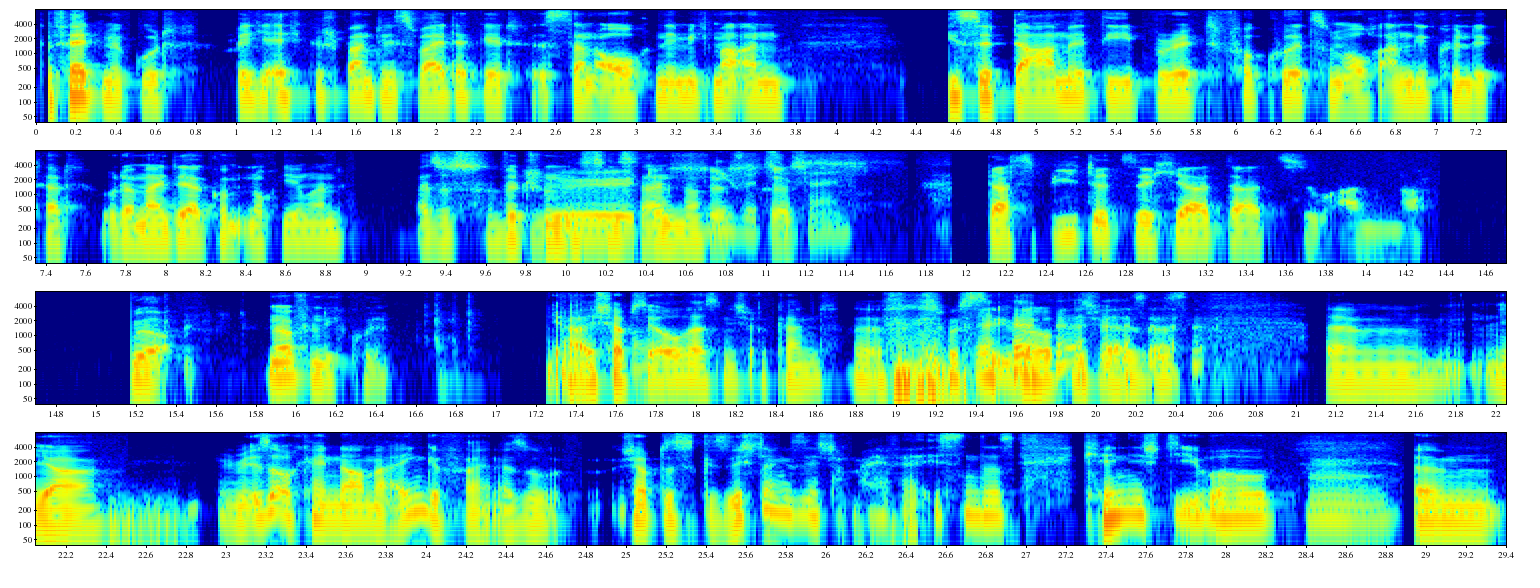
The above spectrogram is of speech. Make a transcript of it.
Gefällt mir gut. Bin ich echt gespannt, wie es weitergeht. Ist dann auch, nehme ich mal an, diese Dame, die Britt vor kurzem auch angekündigt hat. Oder meint ihr, kommt noch jemand? Also es wird schon Nö, sie sein, das, ne? Das, das, sein. das bietet sich ja dazu an. Ne? Ja, ja finde ich cool. Ja, ich habe sie auch erst nicht erkannt. Ich wusste überhaupt nicht, wer das ist. Ähm, ja, mir ist auch kein Name eingefallen. Also ich habe das Gesicht angesehen, ich dachte, "Mei, wer ist denn das? Kenne ich die überhaupt? Hm. Ähm,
